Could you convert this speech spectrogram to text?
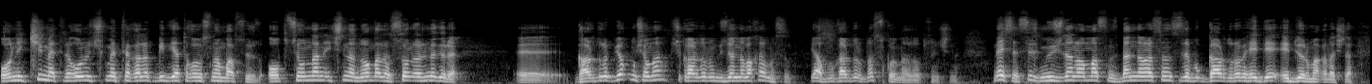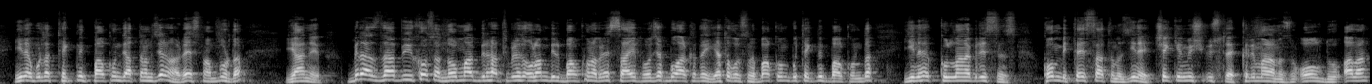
12 metre 13 metrekarelik bir yatak odasından bahsediyoruz. Opsiyonların içinde normalde son ölüme göre e, gardırop yokmuş ama şu gardırobun güzelliğine bakar mısın? Ya bu gardırop nasıl koymadılar opsiyon içine? Neyse siz müjden almazsınız. Benden alırsanız size bu gardırobu hediye ediyorum arkadaşlar. Yine burada teknik balkon diye attığımız yer var. Resmen burada. Yani biraz daha büyük olsa normal bir artı bir olan bir balkona bile sahip olacak. Bu arkada yatak odasında balkon bu teknik balkonda yine kullanabilirsiniz. Kombi tesisatımız yine çekilmiş. Üstte klimalarımızın olduğu alan.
